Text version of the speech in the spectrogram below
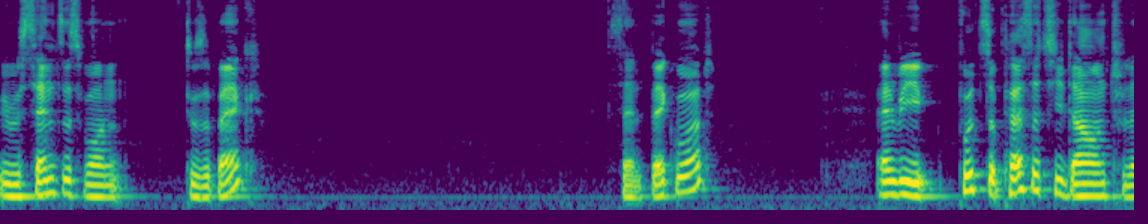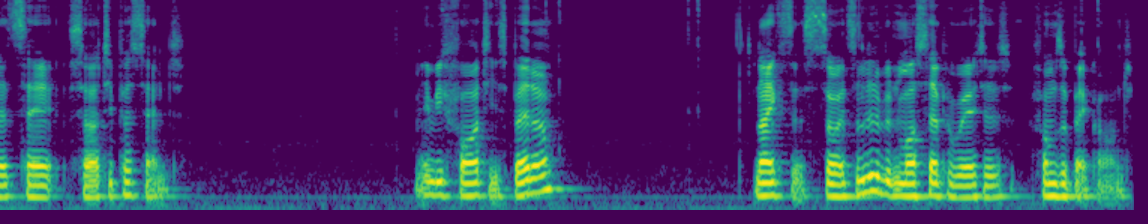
We will send this one to the back. Send backward. And we put the opacity down to, let's say, 30%. Maybe 40 is better. Like this. So it's a little bit more separated from the background.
